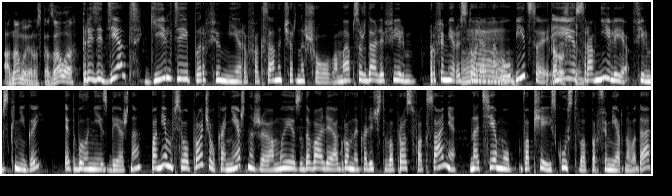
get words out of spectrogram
а нам ее рассказала Президент гильдии парфюмеров Оксана Чернышова. Мы обсуждали фильм «Парфюмер. История одного убийцы» и фильм. сравнили фильм с книгой. Это было неизбежно. Помимо всего прочего, конечно же, мы задавали огромное количество вопросов Оксане на тему вообще искусства парфюмерного, да,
